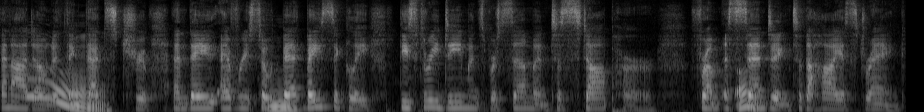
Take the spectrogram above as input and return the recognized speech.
And I don't think hmm. that's true. And they every so hmm. ba- basically these three demons were summoned to stop her from oh. ascending to the highest rank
